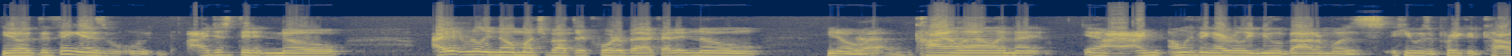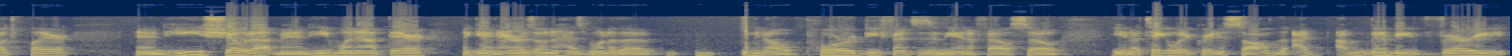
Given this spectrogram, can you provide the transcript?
You know the thing is, I just didn't know. I didn't really know much about their quarterback. I didn't know, you know, um, Kyle Allen. I, yeah, I, only thing I really knew about him was he was a pretty good college player and he showed up, man. He went out there again. Arizona has one of the you know poor defenses in the NFL, so you know take it with a grain of salt. I, I'm going to be very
